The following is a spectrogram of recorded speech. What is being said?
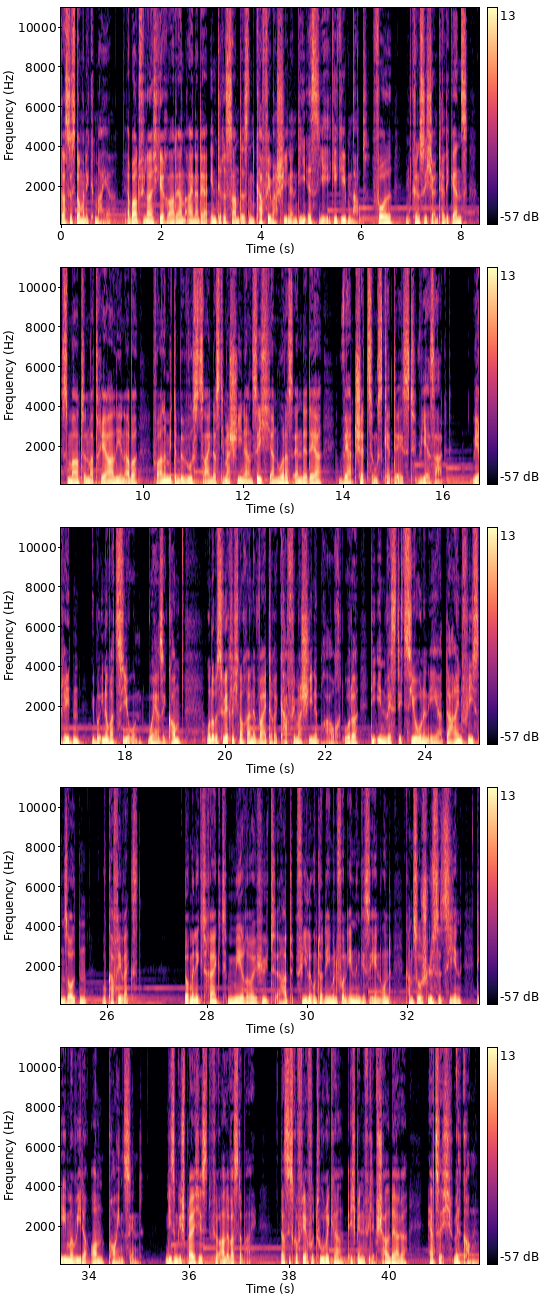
Das ist Dominik Meyer. Er baut vielleicht gerade an einer der interessantesten Kaffeemaschinen, die es je gegeben hat. Voll mit künstlicher Intelligenz, smarten Materialien, aber vor allem mit dem Bewusstsein, dass die Maschine an sich ja nur das Ende der Wertschätzungskette ist, wie er sagt. Wir reden über Innovation, woher sie kommt und ob es wirklich noch eine weitere Kaffeemaschine braucht oder die Investitionen eher dahin fließen sollten, wo Kaffee wächst. Dominik trägt mehrere Hüte, hat viele Unternehmen von innen gesehen und kann so Schlüsse ziehen, die immer wieder on point sind. In diesem Gespräch ist für alle was dabei. Das ist Coffea Futurica, ich bin Philipp Schallberger. Herzlich willkommen.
